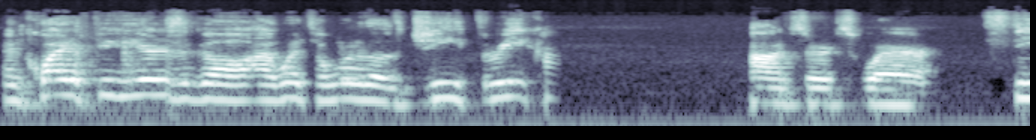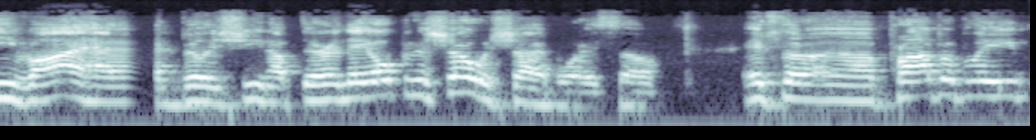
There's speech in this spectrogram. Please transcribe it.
and quite a few years ago, I went to one of those G3 concerts where Steve Vai had Billy Sheehan up there, and they opened the show with Shy Boy. So it's uh, probably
